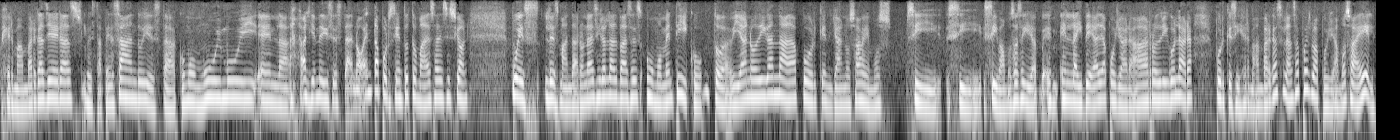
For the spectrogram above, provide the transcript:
Germán Vargas Lleras lo está pensando y está como muy, muy en la, alguien me dice, está 90% tomada esa decisión, pues les mandaron a decir a las bases un momentico, todavía no digan nada porque ya no sabemos si, si, si vamos a seguir en, la idea de apoyar a Rodrigo Lara, porque si Germán Vargas se lanza, pues lo apoyamos a él.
